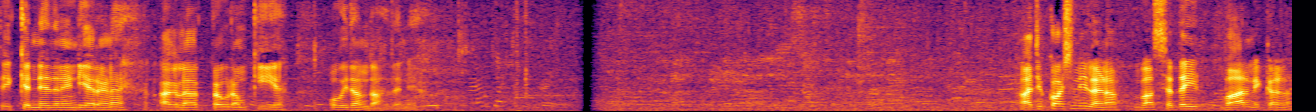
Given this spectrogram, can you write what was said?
ਤੇ ਕਿੰਨੇ ਦਿਨ ਇੰਡੀਆ ਰਹਿਣਾ ਅਗਲਾ ਪ੍ਰੋਗਰਾਮ ਕੀ ਹੈ? ਉਹ ਵੀ ਤੁਹਾਨੂੰ ਦੱਸ ਦਿੰਨੇ ਆ ਅੱਜ ਕੁਛ ਨਹੀਂ ਲੈਣਾ, ਬਸ ਸਿੱਧਾ ਹੀ ਬਾਹਰ ਨਿਕਲਣਾ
